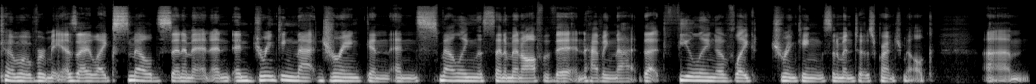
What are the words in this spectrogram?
come over me as I like smelled cinnamon and and drinking that drink and and smelling the cinnamon off of it and having that that feeling of like drinking cinnamon toast crunch milk um,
